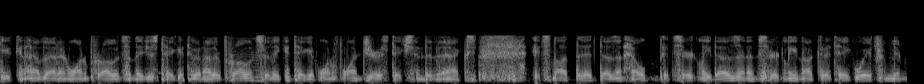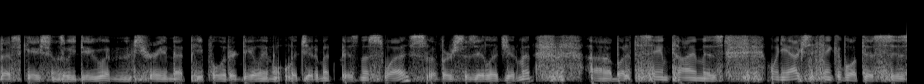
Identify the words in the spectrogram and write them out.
you can have that in one province and they just take it to another province, or they can take it one one jurisdiction to the next. It's not that it doesn't help; it certainly does, and it's certainly not going to take away from the investigations we do and ensuring that people that are dealing legitimate business-wise versus illegitimate. Uh, but at the same time, is when you actually think about this, is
